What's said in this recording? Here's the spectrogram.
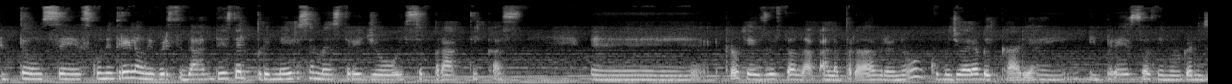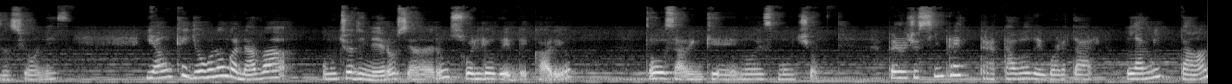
Entonces cuando entré a la universidad, desde el primer semestre yo hice prácticas. Eh, creo que es esta la, la palabra, ¿no? Como yo era becaria en empresas, en organizaciones. Y aunque yo no ganaba mucho dinero, o sea, era un sueldo de becario. Todos saben que no es mucho. Pero yo siempre trataba de guardar la mitad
